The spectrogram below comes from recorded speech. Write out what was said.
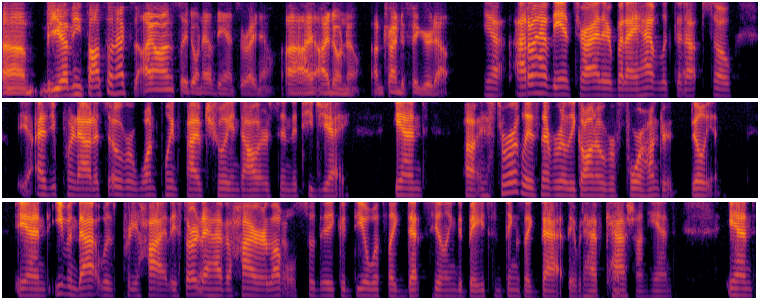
um, do you have any thoughts on that? Because i honestly don't have the answer right now. I, I don't know. I'm trying to figure it out. Yeah i don't have the answer either but i have looked it up. So as you pointed out it's over 1.5 trillion dollars in the tga and uh, historically it's never really gone over 400 billion. And even that was pretty high. They started yeah. to have a higher levels so they could deal with like debt ceiling debates and things like that. They would have cash on hand. And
